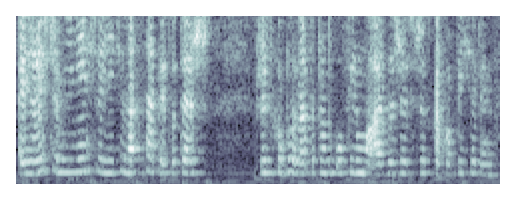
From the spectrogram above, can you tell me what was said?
A jeżeli jeszcze mnie nie śledzicie na snapie, to też wszystko było na początku filmu, ale też jest wszystko w opisie, więc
